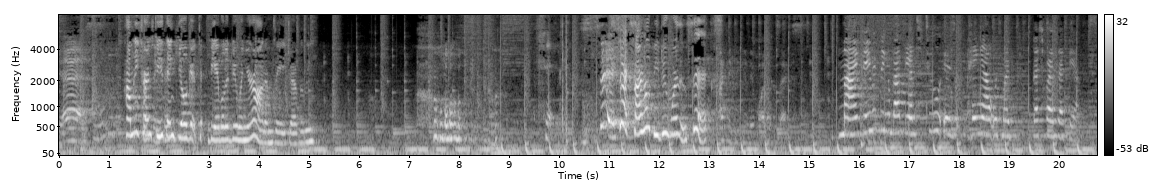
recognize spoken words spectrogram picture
Yes. How many turns do you think you'll get to be able to do when you're Autumn's age, Everleigh? Six? Six. Six. I hope you do more than six. I think you can do more than six. My favorite thing about dance too is hanging out with my best friends at dance.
